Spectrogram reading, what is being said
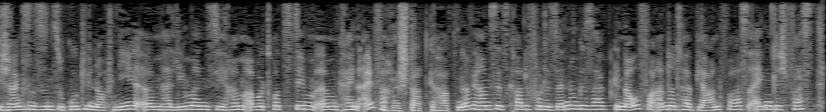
die Chancen sind so gut wie noch nie. Ähm, Herr Lehmann, Sie haben aber trotzdem ähm, keinen einfachen Start gehabt. Ne? Wir haben es jetzt gerade vor der Sendung gesagt, genau vor anderthalb Jahren war es eigentlich fast,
